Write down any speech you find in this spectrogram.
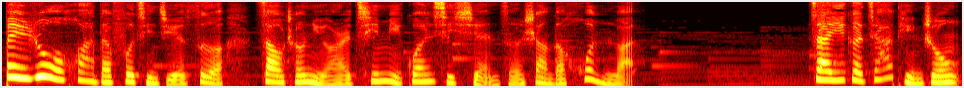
被弱化的父亲角色造成女儿亲密关系选择上的混乱。在一个家庭中，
